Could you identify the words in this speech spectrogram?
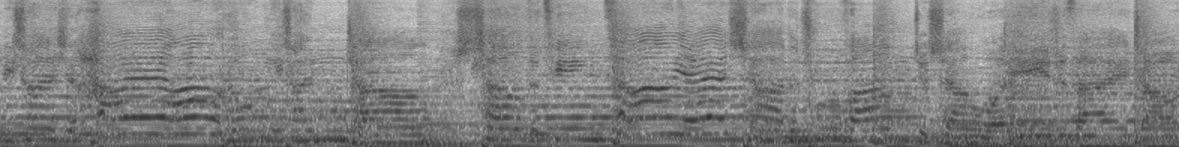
落笔传神还要容易穿长。上得厅堂，也下得厨房，就像我一直在找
